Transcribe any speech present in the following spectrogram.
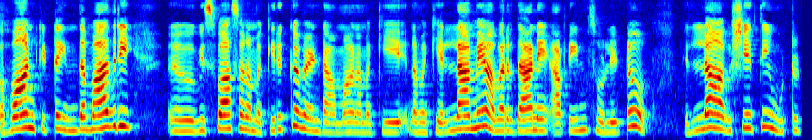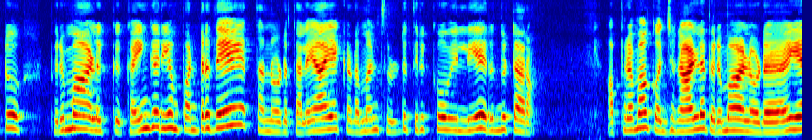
பகவான்கிட்ட இந்த மாதிரி விஸ்வாசம் நமக்கு இருக்க வேண்டாமா? நமக்கு நமக்கு எல்லாமே அவர் தானே அப்படின்னு சொல்லிட்டு எல்லா விஷயத்தையும் விட்டுட்டு பெருமாளுக்கு கைங்கரியம் பண்ணுறதே தன்னோட தலையாய கடமைன்னு சொல்லிட்டு திருக்கோவில்லையே இருந்துட்டாராம். அப்புறமா கொஞ்ச நாளில் பெருமாளோடயே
